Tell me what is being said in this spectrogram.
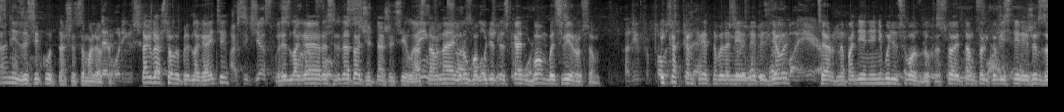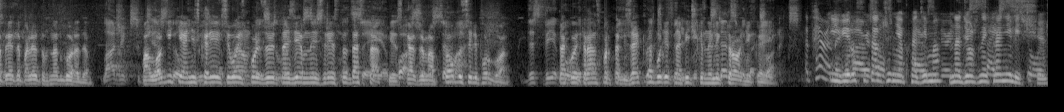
Они засекут наши самолеты. Тогда что вы предлагаете? Предлагаю рассредоточить наши силы. Основная группа будет искать бомбы с вирусом. И как конкретно вы намерены это сделать? Сэр, нападение не будет с воздуха. Стоит нам только ввести режим запрета полетов над городом. По логике, они, скорее всего, используют наземные средства доставки, скажем, автобус или фургон. Такой транспорт обязательно будет напичкан электроникой. И вирусу также необходимо надежное хранилище.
